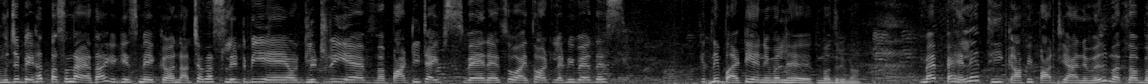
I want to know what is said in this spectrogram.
मुझे बेहद पसंद आया था क्योंकि इसमें एक अच्छा सा स्लिट भी है और ग्लिटरी है पार्टी टाइप्स वेयर है so I thought let me wear this कितनी पार्टी एनिमल है मधुरिमा? मैं पहले थी काफ़ी पार्टी एनिमल मतलब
